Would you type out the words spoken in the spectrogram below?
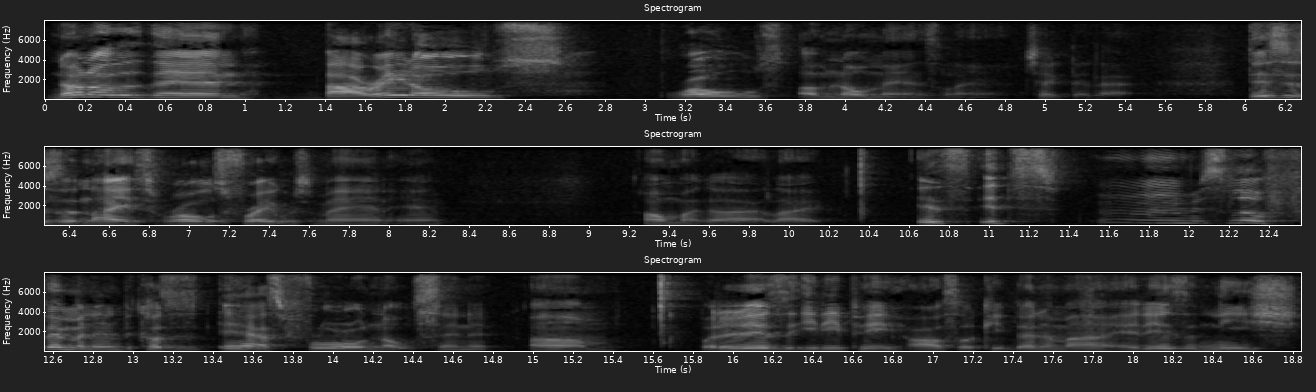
none other than Byredo's Rose of No Man's Land. Check that out. This is a nice rose fragrance, man, and oh my god, like it's it's mm, it's a little feminine because it has floral notes in it. Um, but it is an EDP. Also keep that in mind. It is a niche,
